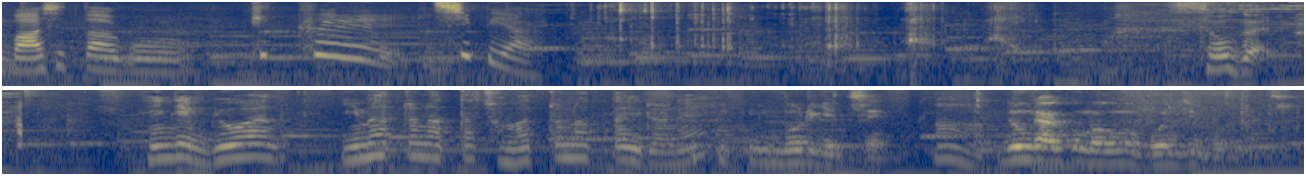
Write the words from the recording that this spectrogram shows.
맛있다고 피클 칩이야. So good. 굉장히 묘한 이 맛도 났다 저 맛도 났다 이러네. 모르겠지. 어. 눈 감고 먹으면 뭔지 모르겠지.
